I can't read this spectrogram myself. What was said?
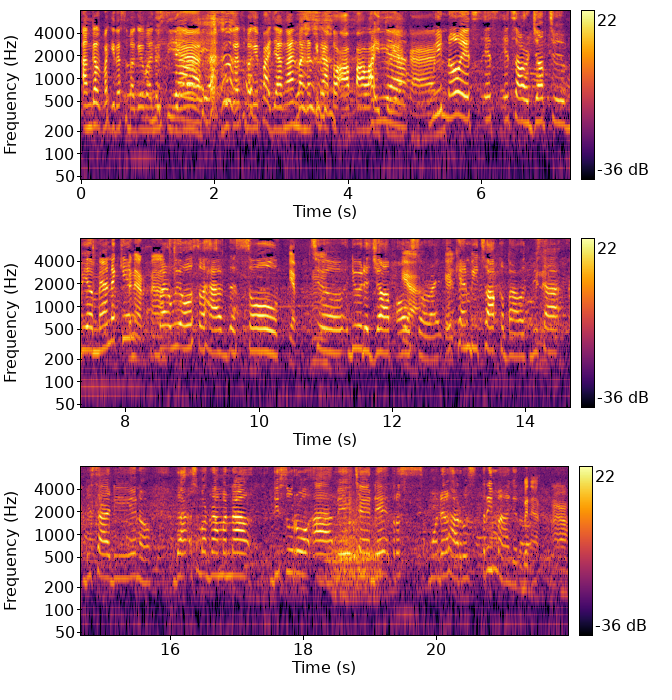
anggaplah kita sebagai manusia, Manusia, ya. bukan sebagai pajangan manekin atau apalah itu Yeah. ya kan We know it's it's it's our job to be a mannequin, Bener, nah. but we also have the soul Yep. to do the job also, Yeah. right? It can be talked about, bisa bisa di you know, nggak semena-mena disuruh A B C D terus model harus terima gitu. benar Nah,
